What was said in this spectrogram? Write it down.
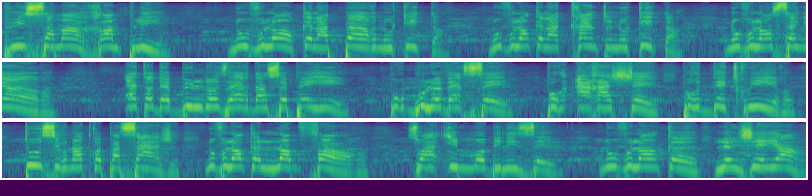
puissamment remplis. Nous voulons que la peur nous quitte. Nous voulons que la crainte nous quitte. Nous voulons, Seigneur, être des bulldozers dans ce pays pour bouleverser, pour arracher, pour détruire tout sur notre passage. Nous voulons que l'homme fort soit immobilisé. Nous voulons que le géant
